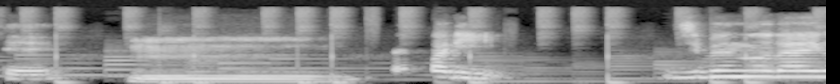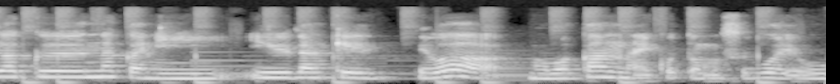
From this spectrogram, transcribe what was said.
てうーんやっぱり自分の大学の中にいるだけでは、まあ、分かんないこともすごい多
